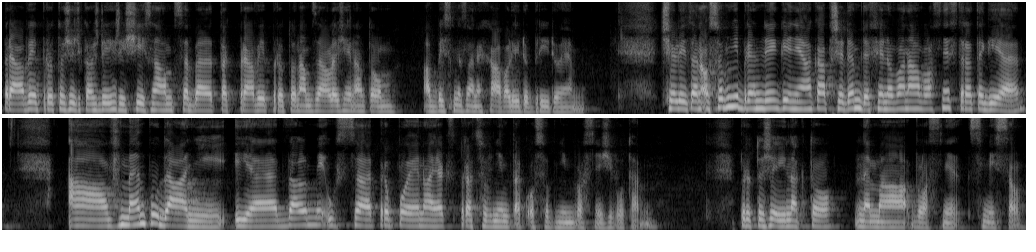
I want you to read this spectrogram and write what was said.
právě proto, že každý řeší sám sebe, tak právě proto nám záleží na tom, aby jsme zanechávali dobrý dojem. Čili ten osobní branding je nějaká předem definovaná vlastně strategie a v mém podání je velmi úzce propojena jak s pracovním, tak osobním vlastně životem. Protože jinak to nemá vlastně smysl.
